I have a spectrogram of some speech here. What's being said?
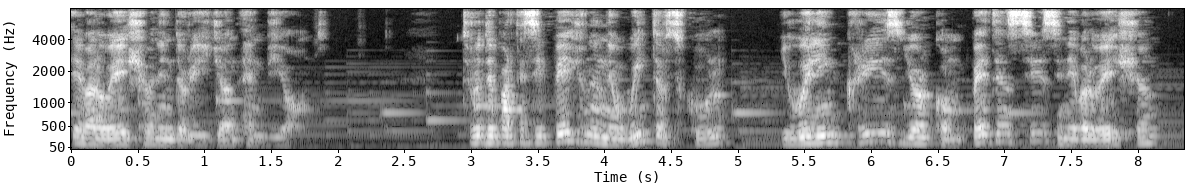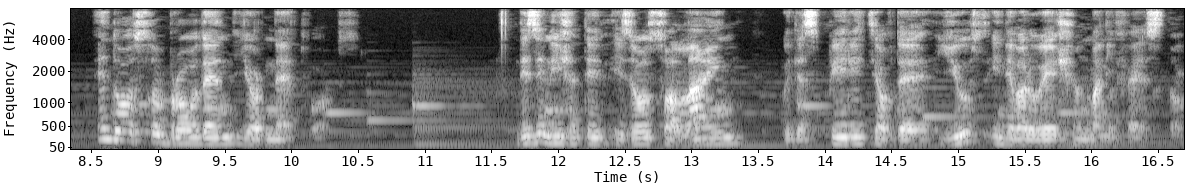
evaluation in the region and beyond. Through the participation in the Winter School, you will increase your competencies in evaluation and also broaden your networks. This initiative is also aligned with the spirit of the Youth in Evaluation Manifesto,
